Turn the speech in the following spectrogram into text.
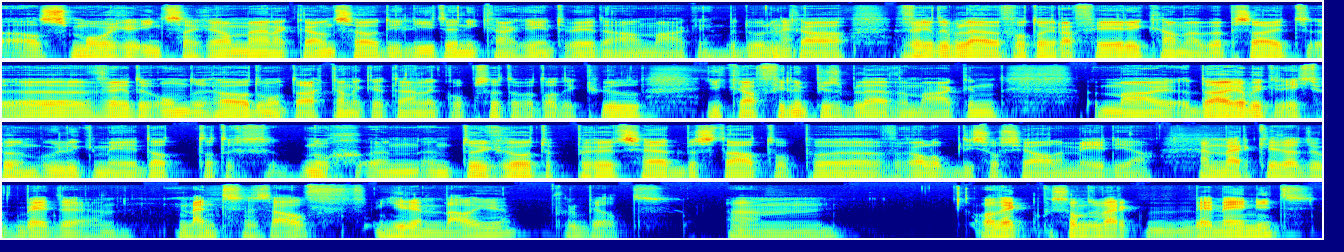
als morgen Instagram mijn account zou deleten en ik ga geen tweede aanmaken. Ik bedoel, ik ga verder blijven fotograferen, ik ga mijn website verder onderhouden, want daar kan ik uiteindelijk opzetten wat dat ik wil. Ik ga filmpjes blijven maken. Maar daar heb ik het echt wel moeilijk mee. Dat, dat er nog een, een te grote preutsheid bestaat, op, vooral op die sociale media. En merk je dat ook bij de mensen zelf, hier in België bijvoorbeeld? Um, wat ik soms merk, bij mij niet,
